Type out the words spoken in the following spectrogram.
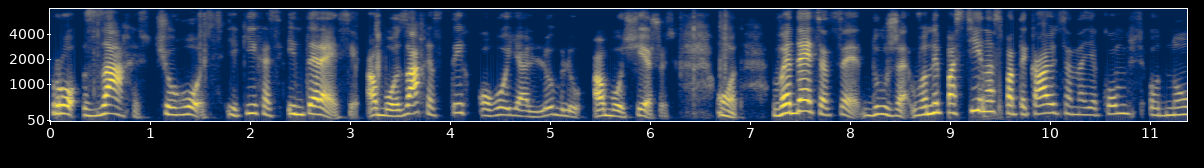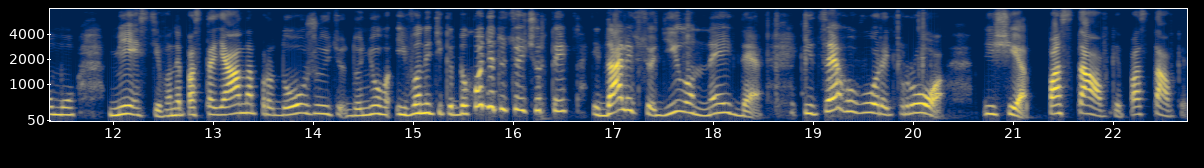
про захист чогось, якихось інтересів, або захист тих, кого я люблю, або ще щось. От. Ведеться це дуже. Вони постійно спотикаються на якомусь одному місці. Вони постійно продовжують до нього, і вони тільки доходять до цієї черти, і далі все діло не йде. І це говорить про іще поставки, поставки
